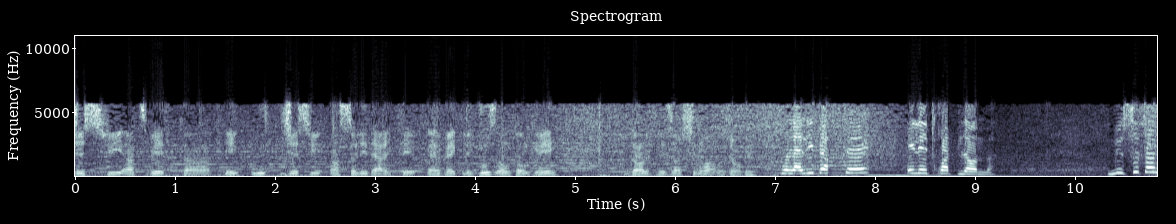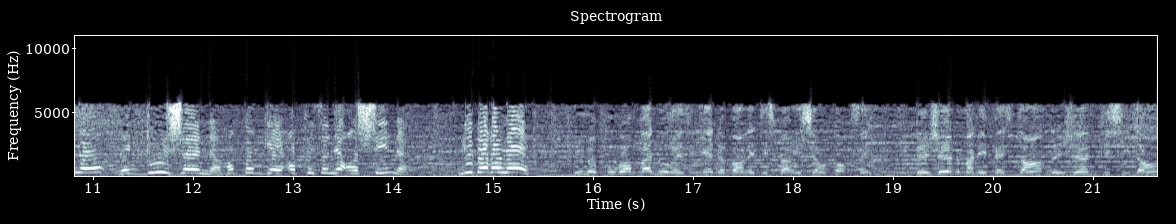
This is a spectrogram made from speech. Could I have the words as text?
，Je suis un Tibétain et je suis en solidarité avec les 12 Hongkongais dans le président chinois aujourd'hui. pour la liberté et les droits de l'homme. Nous soutenons les 12 jeunes hongkongais emprisonnés en Chine. Libérez-les Nous ne pouvons pas nous résigner devant les disparitions forcées de jeunes manifestants, de jeunes dissidents,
